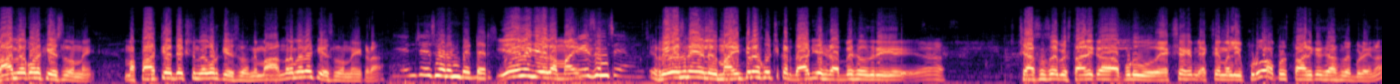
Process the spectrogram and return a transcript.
మా మీద కూడా కేసులు ఉన్నాయి. మా పార్టీ అధ్యక్షుడి మీద కూడా కేసులు ఉన్నాయి. మా అందరి మీద కేసులు ఉన్నాయి ఇక్కడ. ఏం చేశారని పెట్టారు? ఏమీ చేయాలి. మా రీజన్ ఏం లేదు. మా ఇంటి మీదకి వచ్చి ఇక్కడ దాడి చేశాడు అబ్బాయి చౌదరి శాసనసభ్యుడు స్థానిక అప్పుడు ఎక్స్ ఎక్స్ఎమ్మెల్యే ఇప్పుడు అప్పుడు స్థానిక శాసనసభ్యుడు అయినా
